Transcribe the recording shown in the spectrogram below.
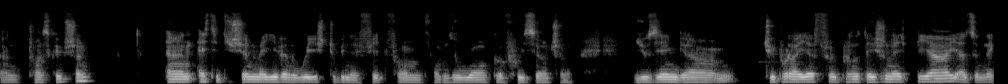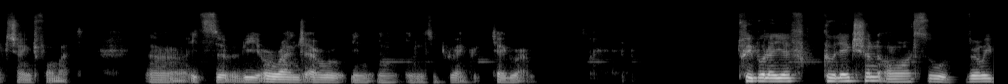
and transcription and institution may even wish to benefit from, from the work of researcher using um, IIIF representation API as an exchange format. Uh, it's uh, the orange arrow in, in, in the diagram. IIIF collection are also a very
